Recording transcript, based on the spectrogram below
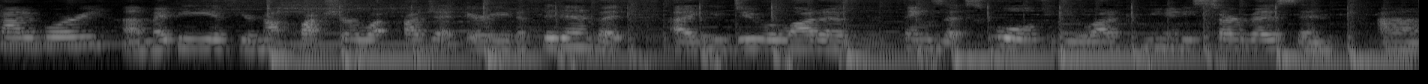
category. Uh, maybe if you're not quite sure what project area to fit in, but uh, you do a lot of things at school, if you do a lot of community service and um,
